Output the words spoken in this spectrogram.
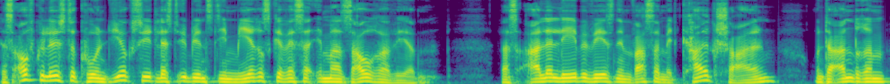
Das aufgelöste Kohlendioxid lässt übrigens die Meeresgewässer immer saurer werden was alle Lebewesen im Wasser mit Kalkschalen, unter anderem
